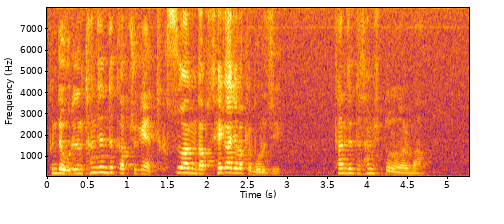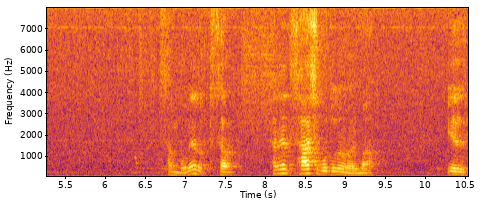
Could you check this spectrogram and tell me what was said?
근데 우리는 탄젠트 값 중에 특수한 값 세 가지밖에 모르지. 탄젠트 30도는 얼마? 3분의 루트 3. 탄젠트 45도는 얼마? 1.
